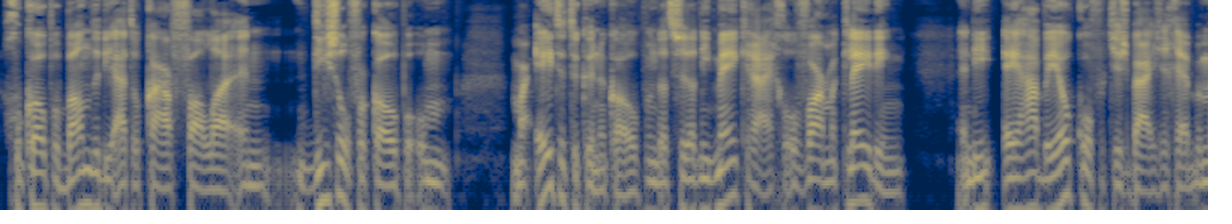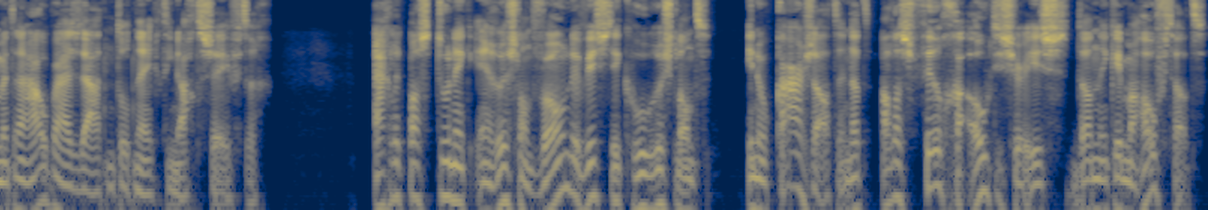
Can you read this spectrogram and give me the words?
goedkope banden die uit elkaar vallen. En diesel verkopen om maar eten te kunnen kopen. Omdat ze dat niet meekrijgen. Of warme kleding. En die EHBO-koffertjes bij zich hebben met een houdbaarheidsdatum tot 1978. Eigenlijk pas toen ik in Rusland woonde, wist ik hoe Rusland in elkaar zat. En dat alles veel chaotischer is dan ik in mijn hoofd had.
